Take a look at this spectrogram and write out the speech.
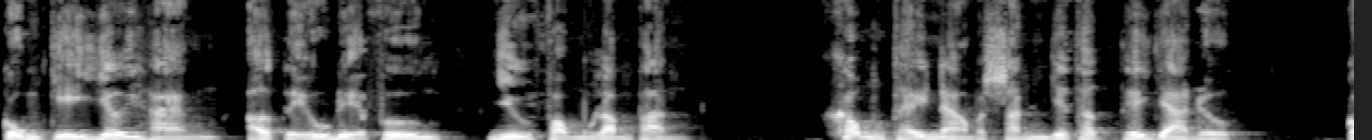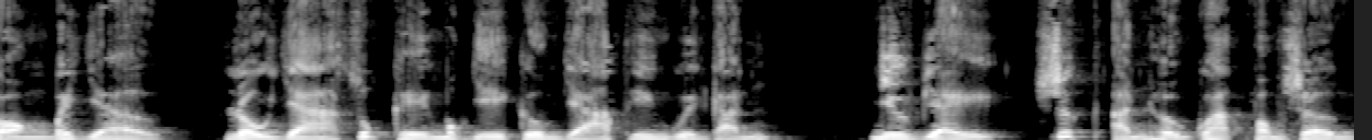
cũng chỉ giới hạn ở tiểu địa phương như Phong Lâm Thành. Không thể nào mà sánh với thất thế gia được. Còn bây giờ, Lô Gia xuất hiện một vị cường giả thiên quyền cảnh. Như vậy, sức ảnh hưởng của Hắc Phong Sơn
